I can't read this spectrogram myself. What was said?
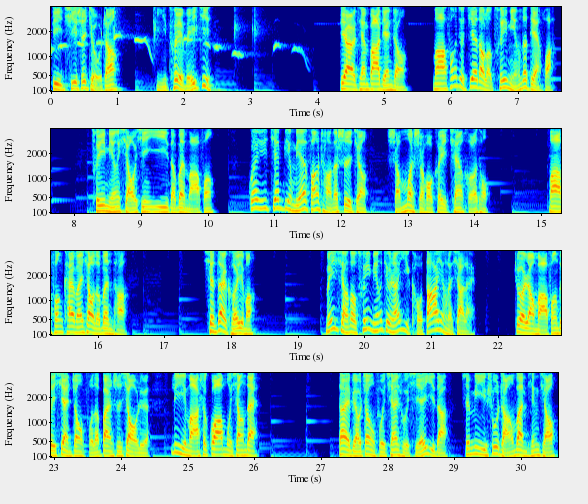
第七十九章，以退为进。第二天八点整，马峰就接到了崔明的电话。崔明小心翼翼地问马峰：“关于兼并棉纺厂的事情，什么时候可以签合同？”马峰开玩笑地问他：“现在可以吗？”没想到崔明竟然一口答应了下来，这让马峰对县政府的办事效率立马是刮目相待。代表政府签署协议的是秘书长万平桥。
